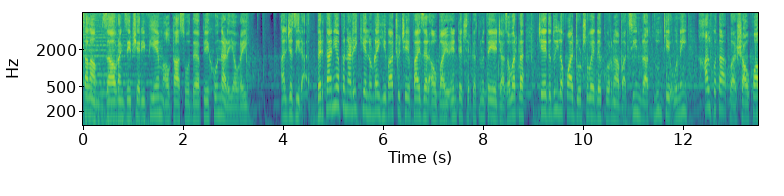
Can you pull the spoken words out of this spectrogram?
سلام زه اورنګزیب شریفی ام او تاسو د پیښو نړۍ اورئ الجزیره برتانیا په نړۍ کې لومړی هیواد شو چې فایزر او بایو انټیک شرکتونو ته اجازه ورکړه چې د دوی لخوا جوړ شوی د کورونا واکسین راتلونکي اونۍ خلکو ته په شاوخوا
